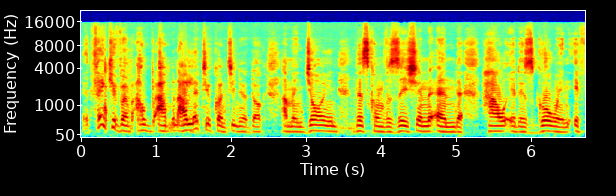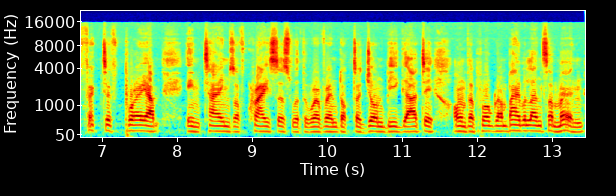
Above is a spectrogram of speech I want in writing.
Thank you very much. I'll, I'll, I'll let you continue, Doc. I'm enjoying this conversation and how it is going. Effective prayer in times of crisis with the Reverend Dr. John B. Garte on the program Bible Answer Men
